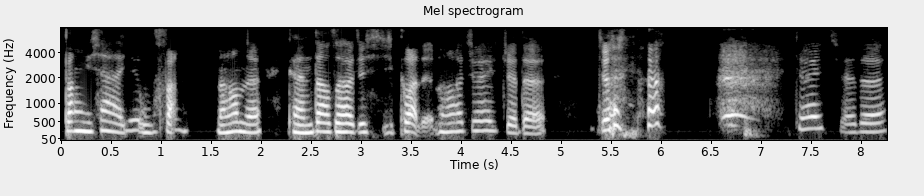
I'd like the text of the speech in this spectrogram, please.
帮一下也无妨。然后呢，可能到最后就习惯了，然后就会觉得，就 就会觉得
